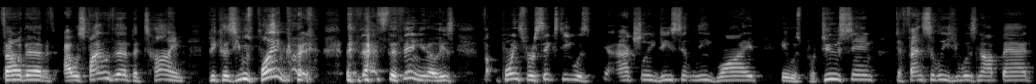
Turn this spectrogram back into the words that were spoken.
fine with it. I was fine with it at the time because he was playing good. That's the thing. You know, his points per 60 was actually decent league wide. He was producing defensively. He was not bad.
